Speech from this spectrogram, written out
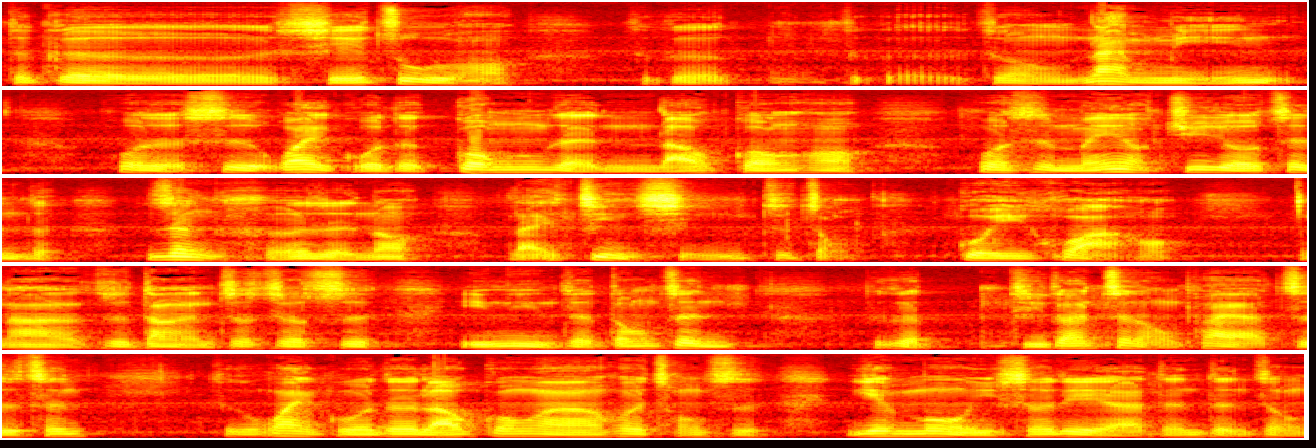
这个协助哈，这个这个这种难民或者是外国的工人劳工哈，或者是没有居留证的任何人哦，来进行这种规划哈。那这当然，这就是引领着东正这个极端正统派啊，指称这个外国的劳工啊，会从此淹没以色列啊，等等这种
